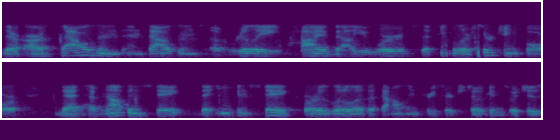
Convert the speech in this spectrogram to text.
There are thousands and thousands of really high value words that people are searching for that have not been staked that you can stake for as little as a thousand Presearch tokens, which is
